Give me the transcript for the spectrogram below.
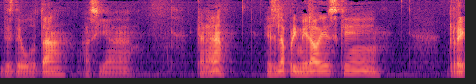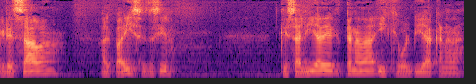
desde Bogotá hacia Canadá. Es la primera vez que regresaba al país, es decir, que salía de Canadá y que volvía a Canadá.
